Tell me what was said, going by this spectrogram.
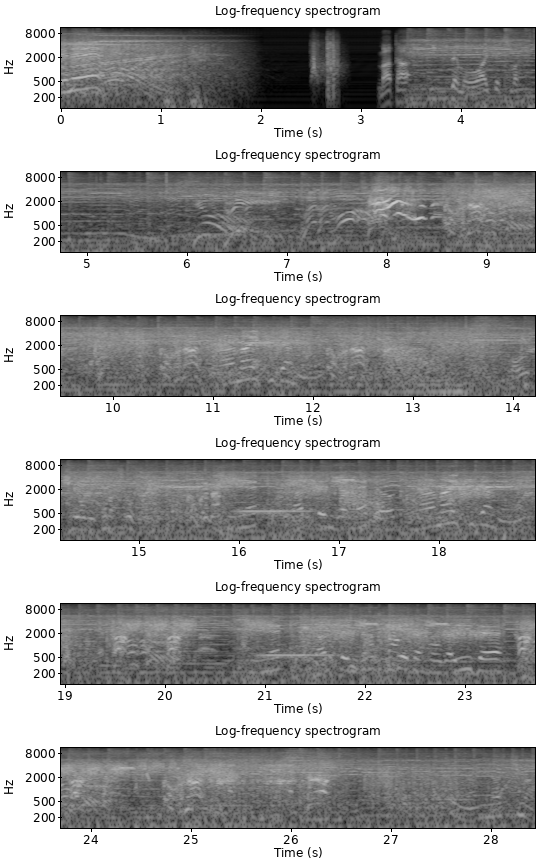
めねまたいつでもお相手します生意気じゃね本気をまここだ死ねってんじゃね。えよ生意気じゃねえ死えだってんじゃ逃げた方がいいぜここだ決まる。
